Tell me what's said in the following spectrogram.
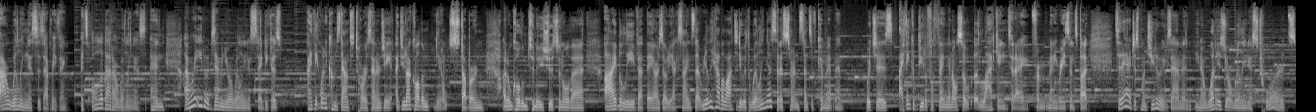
our willingness is everything. It's all about our willingness. And I want you to examine your willingness today because I think when it comes down to Taurus energy, I do not call them, you know, stubborn. I don't call them tenacious and all that. I believe that they are zodiac signs that really have a lot to do with willingness and a certain sense of commitment, which is, I think, a beautiful thing and also lacking today for many reasons. But today, I just want you to examine, you know, what is your willingness towards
